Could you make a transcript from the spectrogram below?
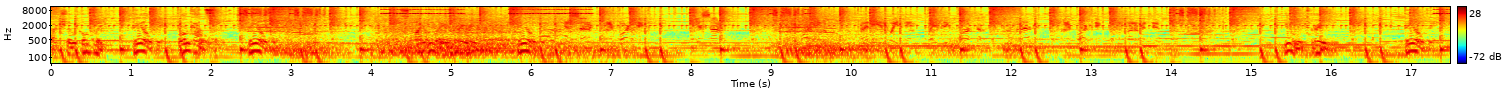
Construction complete. Building. On constant. Building. Spyway ready. Building. Yes, sir. Reporting. Yes, sir. Reporting. Ready and waiting. Waiting order. Comrade. Reporting. Affirmative. Unit ready. Building.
